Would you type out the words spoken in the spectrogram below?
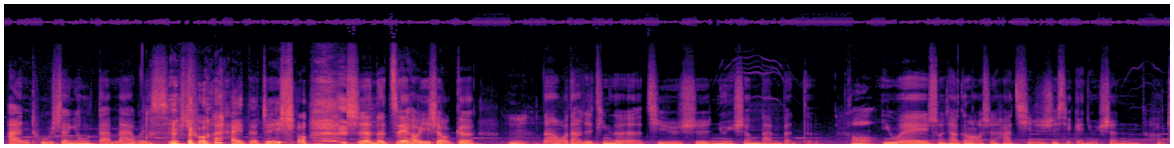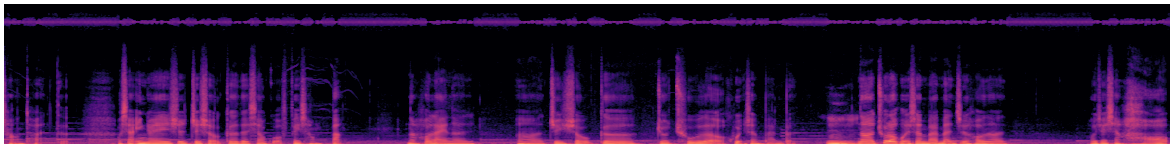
安徒生用丹麦文写出 来的这一首诗人的最后一首歌。嗯，那我当时听的其实是女生版本的哦，因为松下耕老师他其实是写给女生合唱团的，我想应该是这首歌的效果非常棒。那后来呢，嗯、呃，这首歌就出了混声版本。嗯，那出了混声版本之后呢，我就想，好，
